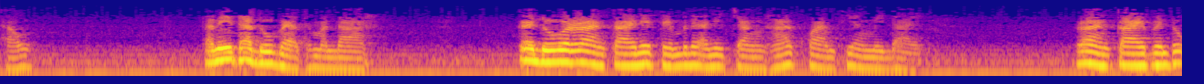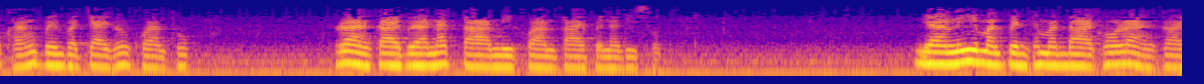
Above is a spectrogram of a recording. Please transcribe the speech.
เขาตอนนี้ถ้าดูแบบธรรมดา ก็ดูว่าร่างกายนี้เต็มไปด้วยอนิจจังหาความเที่ยงไม่ได้ ร่างกายเป็นทุกขังเป็นปัจจัยของความทุกข์ร่างกายเป็นอนัตตามีความตายเป็นอดีสุด อย่างนี้มันเป็นธรรมดาของร่างกาย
